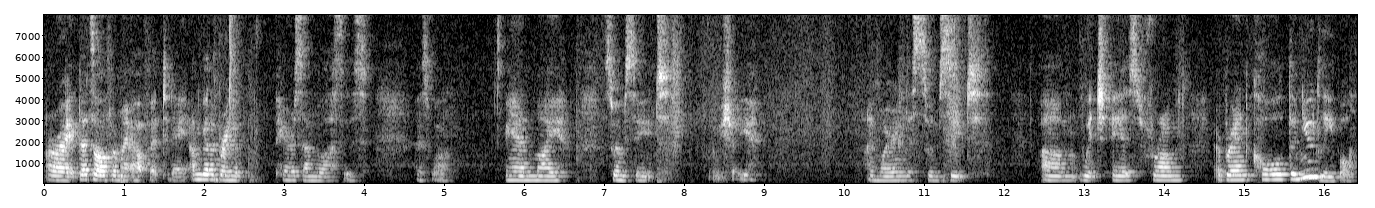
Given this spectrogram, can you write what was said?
All right, that's all for my outfit today. I'm gonna bring a pair of sunglasses as well. And my swimsuit, let me show you. I'm wearing this swimsuit, um, which is from a brand called the Nude Label.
